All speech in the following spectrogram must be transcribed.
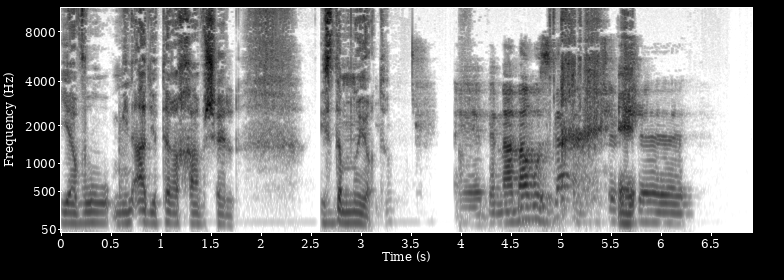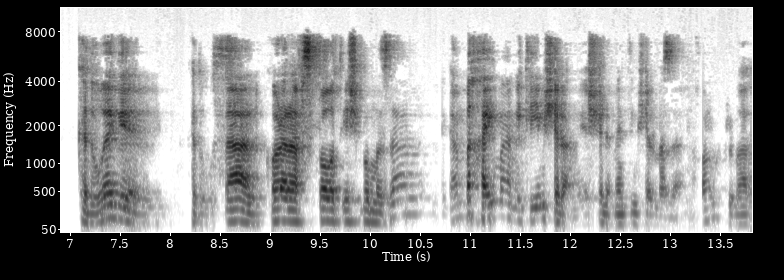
יהוו מנעד יותר רחב של הזדמנויות. אה, במאמר מוסגר אני חושב אה, שכדורגל, כדורסל, כל ענף ספורט יש בו מזל, וגם בחיים האמיתיים שלנו יש אלמנטים של מזל, נכון? כלומר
